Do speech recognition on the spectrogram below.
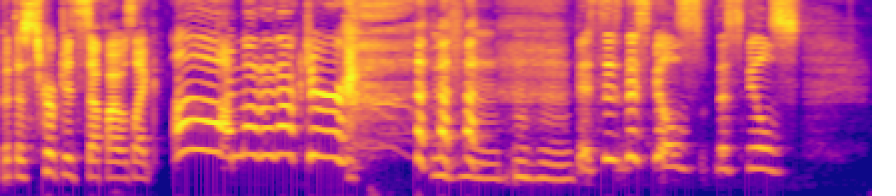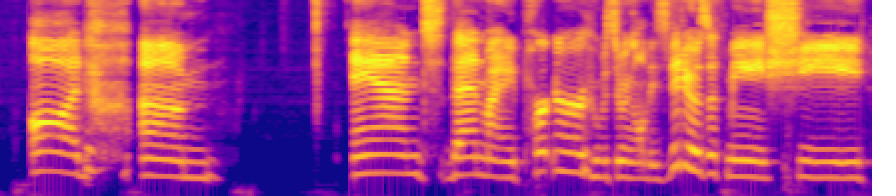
But the scripted stuff, I was like, oh, I'm not an actor. mm-hmm, mm-hmm. This is this feels this feels odd. Um, and then my partner, who was doing all these videos with me, she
